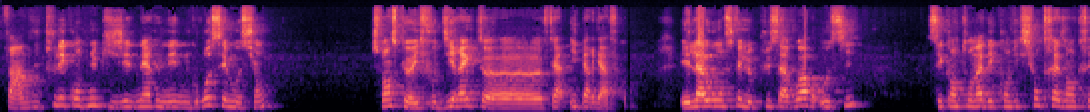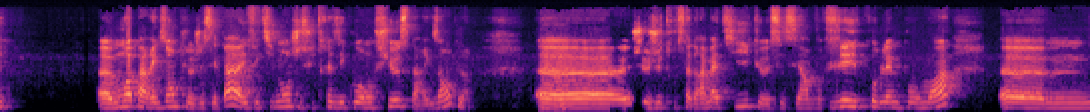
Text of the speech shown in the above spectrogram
enfin, tous les contenus qui génèrent une grosse émotion, je pense qu'il faut direct euh, faire hyper gaffe. Et là où on se fait le plus avoir aussi, c'est quand on a des convictions très ancrées. Euh, moi, par exemple, je ne sais pas, effectivement, je suis très éco-anxieuse, par exemple. Euh, mhm. je, trouve ça dramatique, c'est un vrai problème pour moi. Une,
